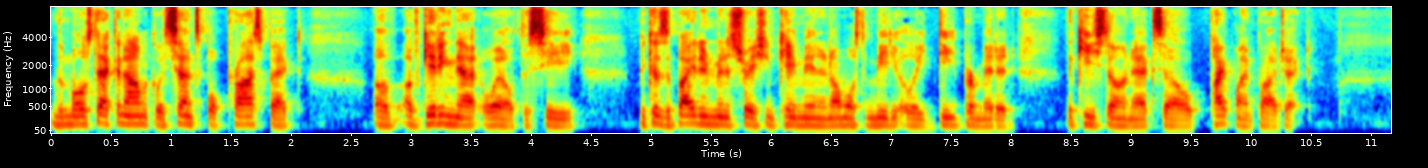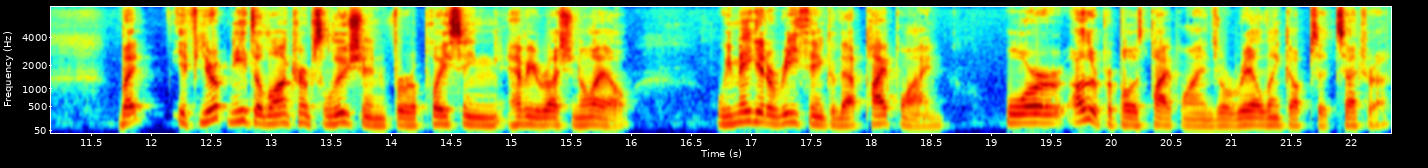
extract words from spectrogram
the most economically sensible prospect of, of getting that oil to sea because the Biden administration came in and almost immediately depermitted the Keystone XL pipeline project. But if Europe needs a long term solution for replacing heavy Russian oil, we may get a rethink of that pipeline or other proposed pipelines or rail link ups, etc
